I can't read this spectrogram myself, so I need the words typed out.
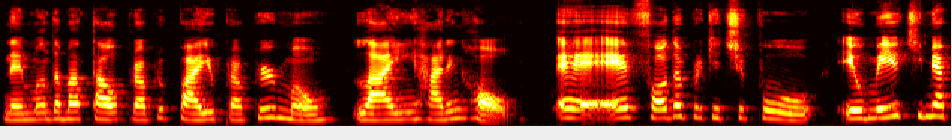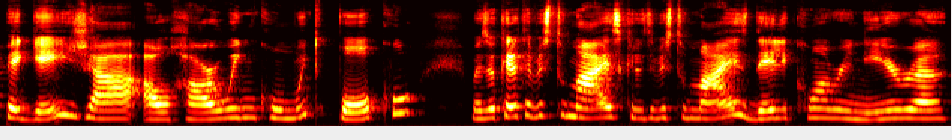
né, manda matar o próprio pai e o próprio irmão lá em Harrenhal é, é foda porque, tipo, eu meio que me apeguei já ao Harwin com muito pouco, mas eu queria ter visto mais, queria ter visto mais dele com a Rhaenyra,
